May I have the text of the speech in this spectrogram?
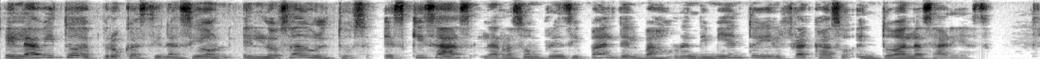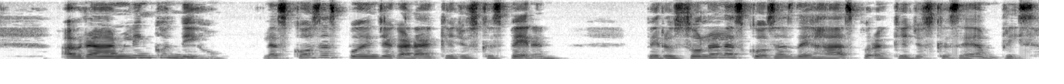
El hábito de procrastinación en los adultos es quizás la razón principal del bajo rendimiento y el fracaso en todas las áreas. Abraham Lincoln dijo, las cosas pueden llegar a aquellos que esperan, pero solo las cosas dejadas por aquellos que se dan prisa.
